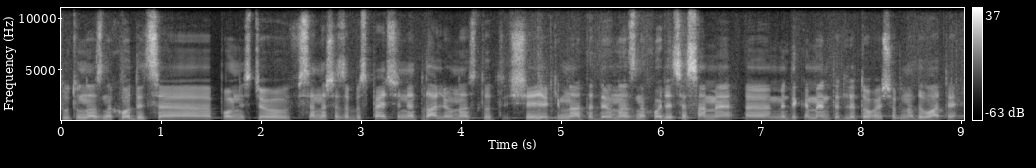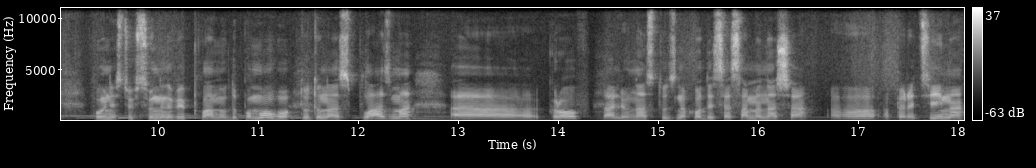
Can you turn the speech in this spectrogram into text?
Тут у нас знаходиться повністю все наше забезпечення. Далі у нас тут ще є кімната, де у нас знаходяться саме е, медикаменти для того, щоб надавати повністю всю невідкладну допомогу. Тут у нас плазма, е, кров. Далі у нас тут знаходиться саме наша е, операційна,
